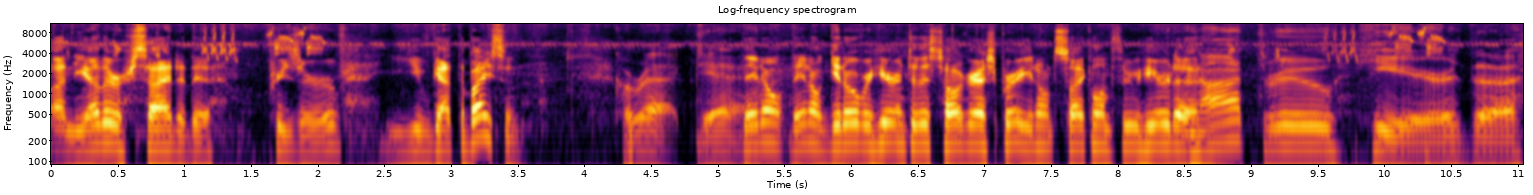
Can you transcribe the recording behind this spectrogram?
on the other side of the preserve, you've got the bison. Correct. Yeah. They don't they don't get over here into this tall grass prairie. You don't cycle them through here to. Not through here. The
